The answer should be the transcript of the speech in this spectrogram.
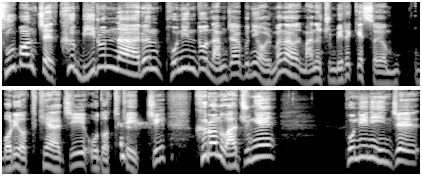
두 번째 그 미룬 날은 본인도 남자분이 얼마나 많은 준비를 했겠어요. 머리 어떻게 하지? 옷 어떻게 입지? 그런 와중에 본인이 이제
